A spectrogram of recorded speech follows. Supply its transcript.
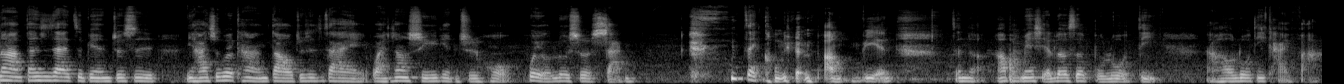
那但是在这边，就是你还是会看到，就是在晚上十一点之后，会有垃圾山 在公园旁边，真的。然后旁边写“垃圾不落地”，然后落地开发，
